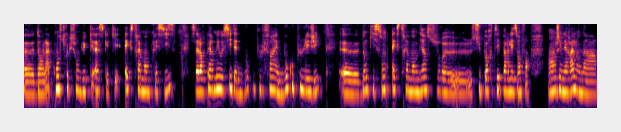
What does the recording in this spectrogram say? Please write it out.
dans la construction du casque qui est extrêmement précise. Ça leur permet aussi d'être beaucoup plus fins et beaucoup plus légers. donc ils sont extrêmement bien supportés par les enfants. En général, on a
